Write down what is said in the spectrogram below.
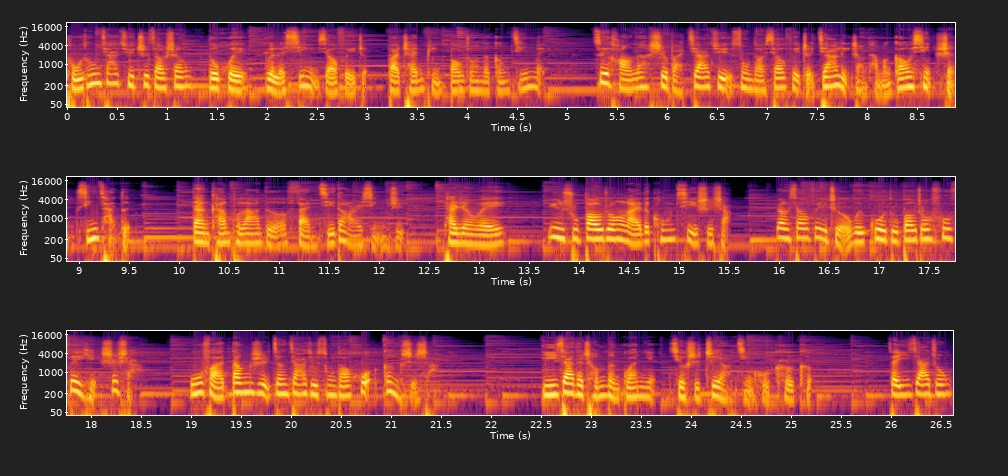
普通家具制造商都会为了吸引消费者，把产品包装得更精美，最好呢是把家具送到消费者家里，让他们高兴省心才对。但坎普拉德反其道而行之，他认为运输包装来的空气是傻，让消费者为过度包装付费也是傻，无法当日将家具送到货更是傻。宜家的成本观念就是这样近乎苛刻。在宜家中，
